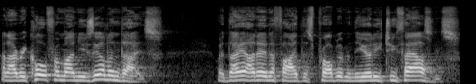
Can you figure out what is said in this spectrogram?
And I recall from my New Zealand days when they identified this problem in the early 2000s.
